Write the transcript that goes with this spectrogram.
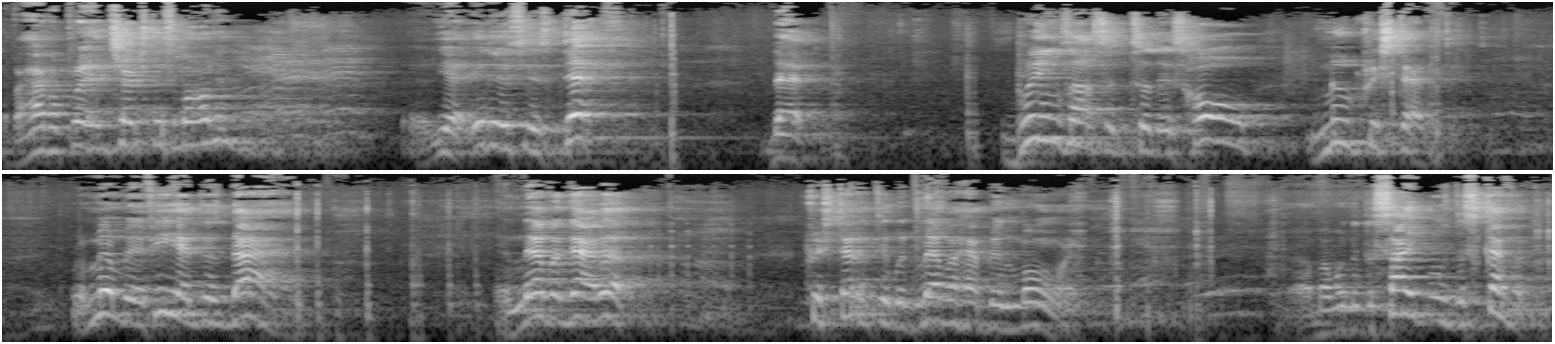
If I have a prayer in church this morning, uh, yeah, it is his death that brings us into this whole new Christianity. Remember, if he had just died and never got up, Christianity would never have been born. Uh, but when the disciples discovered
